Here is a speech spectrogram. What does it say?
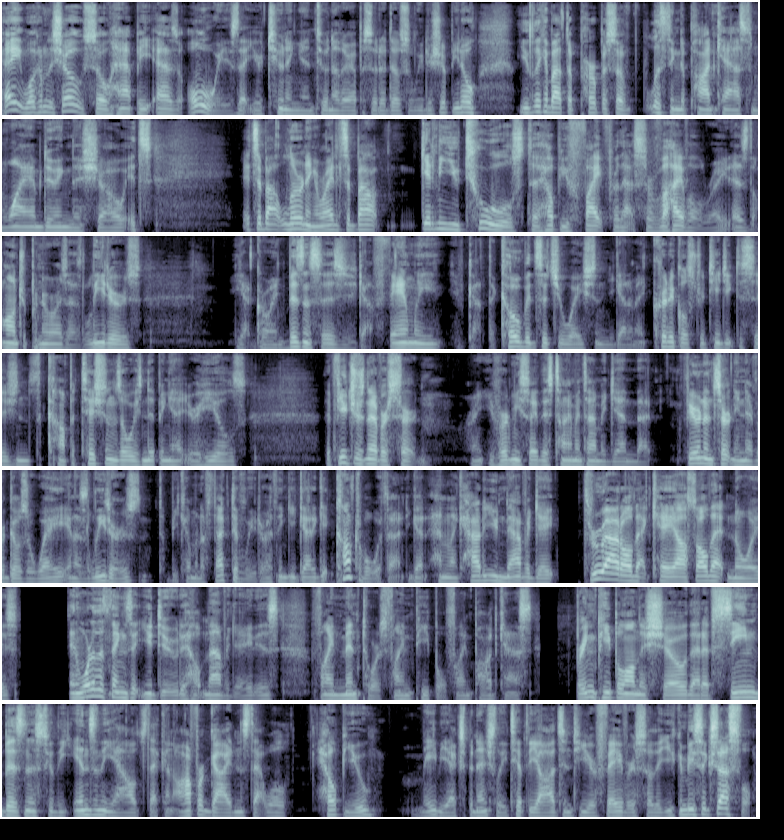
Hey, welcome to the show. So happy as always that you're tuning in to another episode of Dose of Leadership. You know, you think about the purpose of listening to podcasts and why I'm doing this show. It's it's about learning, right? It's about giving you tools to help you fight for that survival, right? As entrepreneurs, as leaders, you got growing businesses, you've got family, you've got the COVID situation, you got to make critical strategic decisions. The competition's always nipping at your heels. The future's never certain, right? You've heard me say this time and time again that fear and uncertainty never goes away. And as leaders, to become an effective leader, I think you got to get comfortable with that. You got and like how do you navigate throughout all that chaos, all that noise? And one of the things that you do to help navigate is find mentors, find people, find podcasts. Bring people on the show that have seen business through the ins and the outs that can offer guidance that will help you maybe exponentially tip the odds into your favor so that you can be successful.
